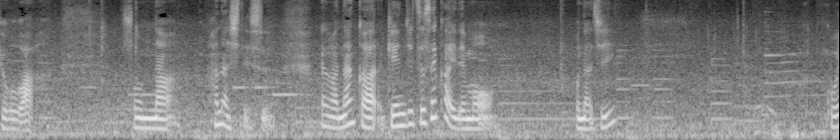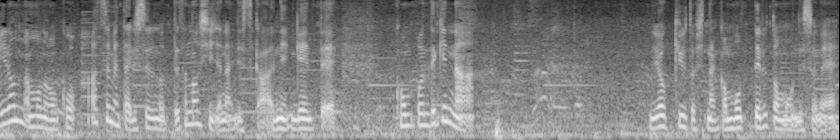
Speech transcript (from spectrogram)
今日はそんな話ですだからなんか現実世界でも同じこういろんなものをこう集めたりするのって楽しいじゃないですか。人間って。根本的な欲求としてなんか持ってると思うんですよね。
